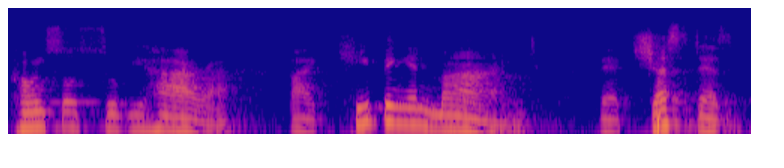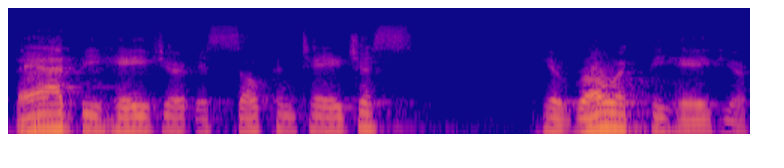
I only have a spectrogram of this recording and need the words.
Consul Sugihara by keeping in mind that just as bad behavior is so contagious, heroic behavior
